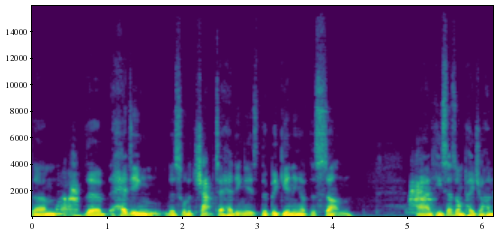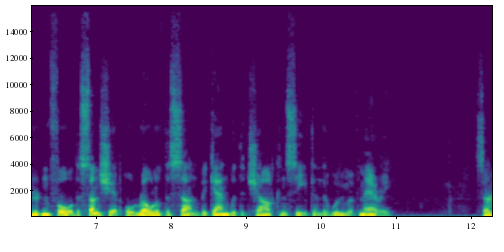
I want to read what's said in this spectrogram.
Um, the heading, the sort of chapter heading is the beginning of the Son. and he says on page 104, the sonship or role of the Son began with the child conceived in the womb of Mary. So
